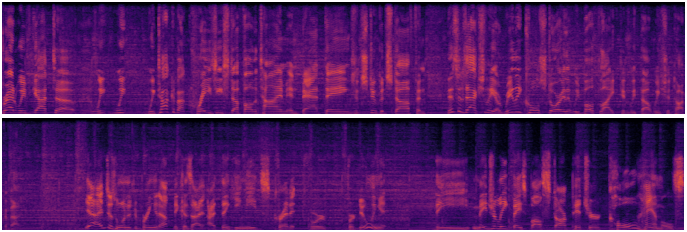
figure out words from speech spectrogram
Brad, we've got uh, we we we talk about crazy stuff all the time and bad things and stupid stuff, and this is actually a really cool story that we both liked, and we thought we should talk about it. Yeah, I just wanted to bring it up because I, I think he needs credit for for doing it. The Major League Baseball star pitcher Cole Hamels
